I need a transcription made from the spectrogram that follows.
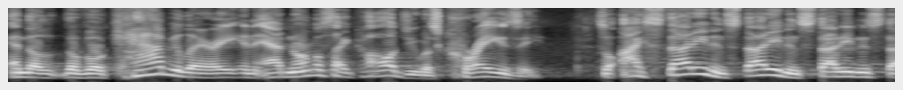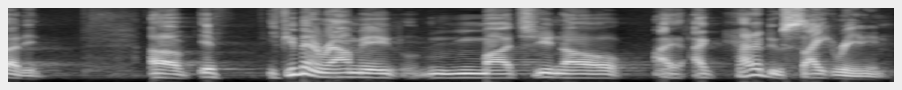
And the, the vocabulary in abnormal psychology was crazy. So I studied and studied and studied and studied. Uh, if, if you've been around me much, you know, I, I kind of do sight reading.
